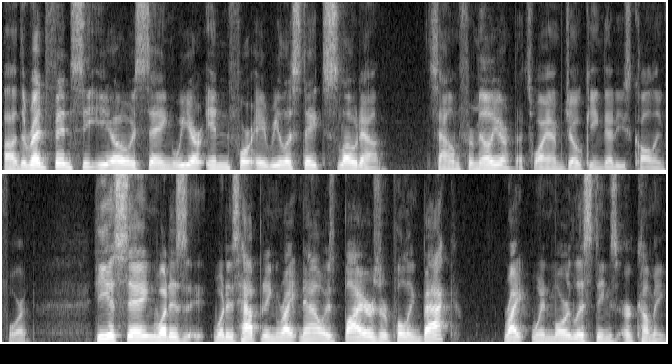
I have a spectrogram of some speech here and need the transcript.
Uh, the Redfin CEO is saying we are in for a real estate slowdown. Sound familiar? That's why I'm joking that he's calling for it. He is saying what is what is happening right now is buyers are pulling back right when more listings are coming.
